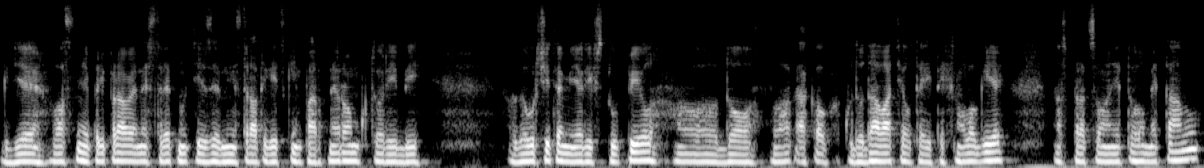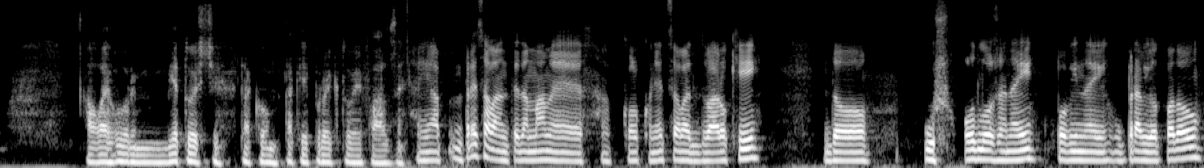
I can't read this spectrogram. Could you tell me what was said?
kde vlastne je pripravené stretnutie s jedným strategickým partnerom, ktorý by do určitej miery vstúpil do, ako, ako dodávateľ tej technológie na spracovanie toho metánu ale hovorím, je to ešte v takom, takej projektovej fáze. A predsa len teda máme koľko, necelé 2 roky do už odloženej povinnej úpravy odpadov.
